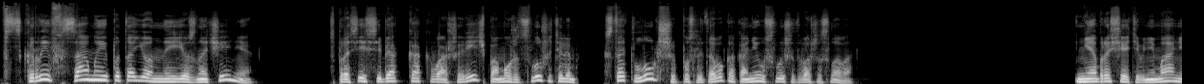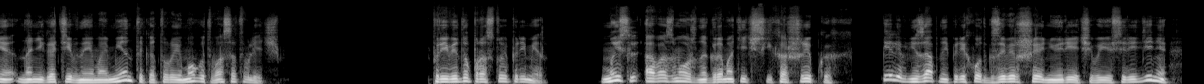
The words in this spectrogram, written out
вскрыв самые потаенные ее значения, спросив себя, как ваша речь поможет слушателям стать лучше после того, как они услышат ваши слова. Не обращайте внимания на негативные моменты, которые могут вас отвлечь. Приведу простой пример. Мысль о возможных грамматических ошибках или внезапный переход к завершению речи в ее середине —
